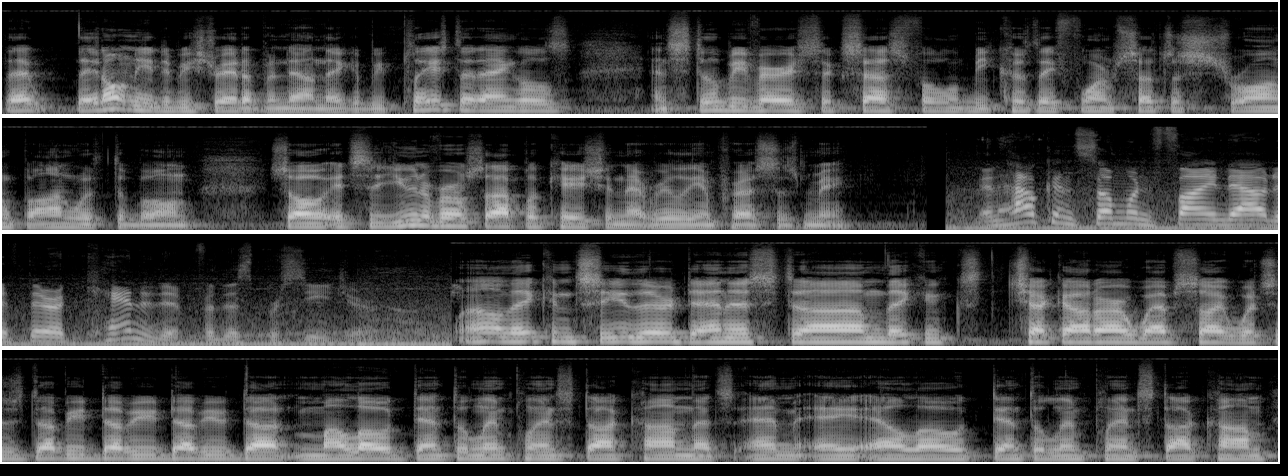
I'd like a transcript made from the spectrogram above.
that they don't need to be straight up and down. They could be placed at angles and still be very successful because they form such a strong bond with the bone. So it's the universal application that really impresses me. And how can someone find out if they're a candidate for this procedure? Well, they can see their dentist. Um, they can check out our website, which is www.malodentalimplants.com. That's M-A-L-O dentalimplants.com.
